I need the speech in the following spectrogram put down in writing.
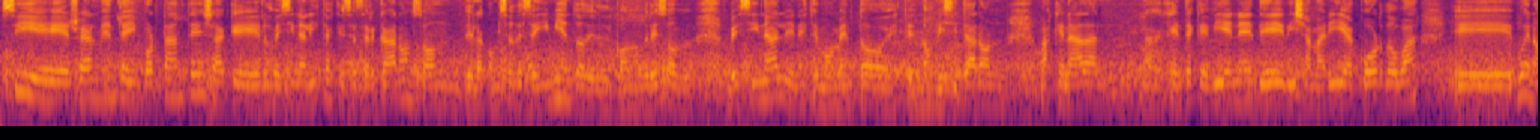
Sí, eh, realmente importante, ya que los vecinalistas que se acercaron son de la Comisión de Seguimiento del Congreso Vecinal. En este momento este, nos visitaron más que nada la gente que viene de Villa María, Córdoba, eh, bueno,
